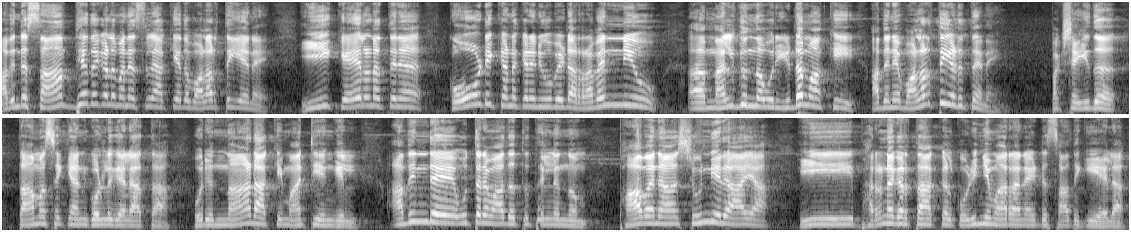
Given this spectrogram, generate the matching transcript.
അതിന്റെ സാധ്യതകൾ മനസ്സിലാക്കിയത് വളർത്തിയേനെ ഈ കേരളത്തിന് കോടിക്കണക്കിന് രൂപയുടെ റവന്യൂ നൽകുന്ന ഒരു ഇടമാക്കി അതിനെ വളർത്തിയെടുത്തേനെ. പക്ഷേ ഇത് താമസിക്കാൻ കൊള്ളുകയില്ലാത്ത ഒരു നാടാക്കി മാറ്റിയെങ്കിൽ അതിന്റെ ഉത്തരവാദിത്വത്തിൽ നിന്നും ഭാവനാശൂന്യരായ ഈ ഭരണകർത്താക്കൾ കൊഴിഞ്ഞു മാറാനായിട്ട് സാധിക്കുകയില്ല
